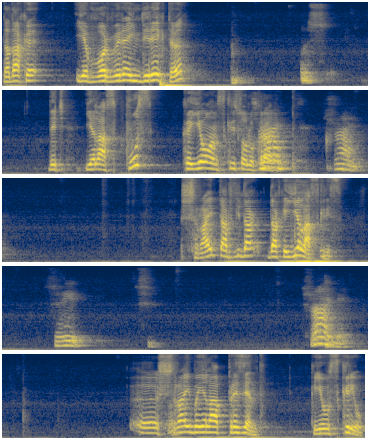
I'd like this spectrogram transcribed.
Dar dacă e vorbirea indirectă, deci el a spus că eu am scris o lucrare. Schreibt, schreibt. Schreibt ar fi da, dacă el a scris. Schrieb. Sch- Schreibe. Uh, Schreibe e la prezent. Că eu scriu.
